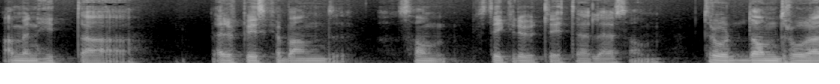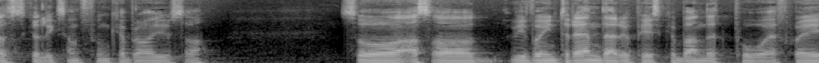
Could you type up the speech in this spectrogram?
ja, men, hitta europeiska band som sticker ut lite eller som tror, de tror att ska liksom funka bra i USA. Så alltså, vi var ju inte det enda europeiska bandet på FOA.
